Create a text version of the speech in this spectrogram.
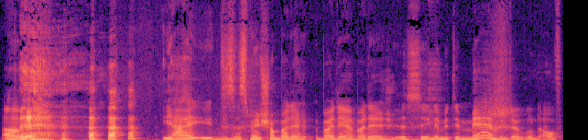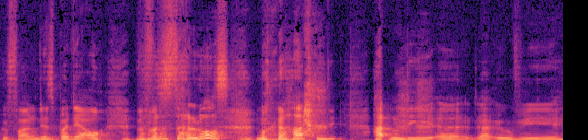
Aber Ja, das ist mir schon bei der, bei, der, bei der Szene mit dem Meer im Hintergrund aufgefallen. Und jetzt bei der auch. Was ist da los? hatten die, hatten die äh, da irgendwie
